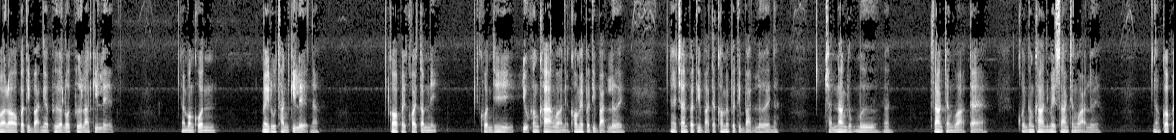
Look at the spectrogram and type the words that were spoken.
ว่าเราปฏิบัติเนี่ยเพื่อลดเพื่อละกิเลสบางคนไม่รู้ทันกิเลสนะ ก็ไปคอยตำหนิ คนที่อยู่ข้างๆว่าเนี่ยเขาไม่ปฏิบัติเลยเนี่ยฉันปฏิบัติแต่เขาไม่ปฏิบัติเลยนะฉันนั่งยกมือนะสร้างจังหวะ แต่คนข้างๆที่ไม่สร้างจังหวะเลย ก็ไป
